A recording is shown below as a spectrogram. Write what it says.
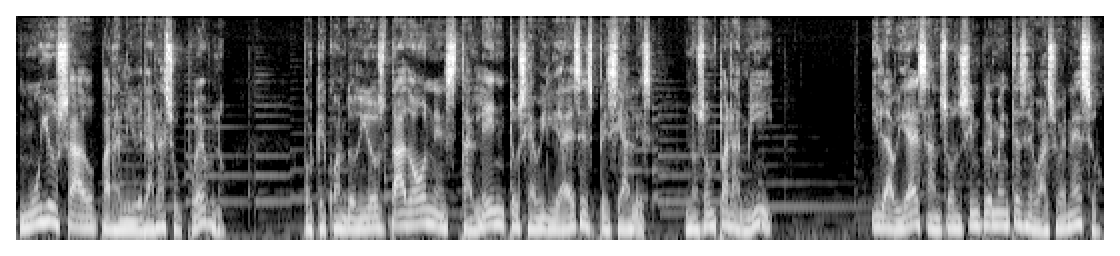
muy usado para liberar a su pueblo, porque cuando Dios da dones, talentos y habilidades especiales, no son para mí. Y la vida de Sansón simplemente se basó en eso,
